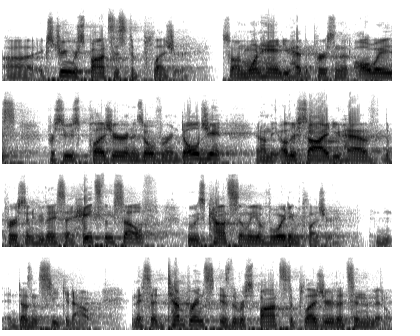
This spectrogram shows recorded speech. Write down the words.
uh, extreme responses to pleasure. So, on one hand, you have the person that always pursues pleasure and is overindulgent, and on the other side, you have the person who they say hates themselves, who is constantly avoiding pleasure and, and doesn't seek it out. And they said temperance is the response to pleasure that's in the middle.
